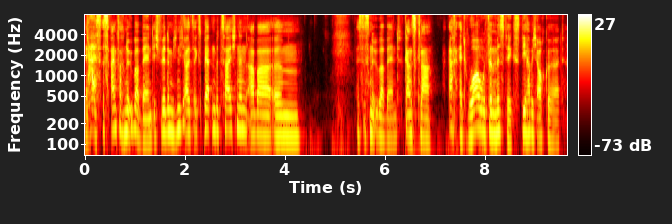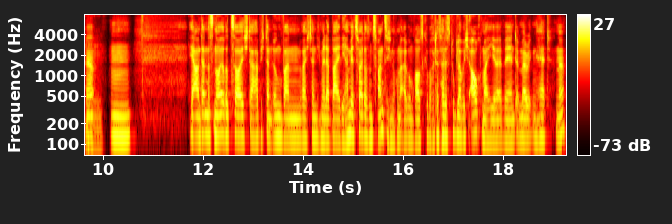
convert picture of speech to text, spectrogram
ja, es ist einfach eine Überband. Ich würde mich nicht als Experten bezeichnen, aber ähm, es ist eine Überband, ganz klar. Ach, At War with the Mystics, die habe ich auch gehört. Ja. Mhm. ja, und dann das neuere Zeug, da habe ich dann irgendwann, war ich dann nicht mehr dabei. Die haben ja 2020 noch ein Album rausgebracht. Das hattest du, glaube ich, auch mal hier erwähnt, American Head, ne?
